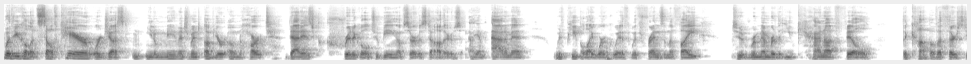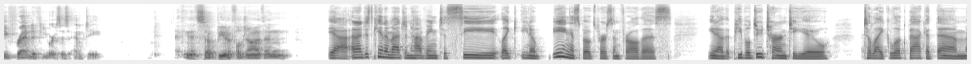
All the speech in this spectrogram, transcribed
whether you call it self-care or just you know management of your own heart that is critical to being of service to others. I am adamant with people i work with with friends in the fight to remember that you cannot fill the cup of a thirsty friend if yours is empty. I think that's so beautiful jonathan. Yeah and i just can't imagine having to see like you know being a spokesperson for all this you know that people do turn to you to like look back at them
